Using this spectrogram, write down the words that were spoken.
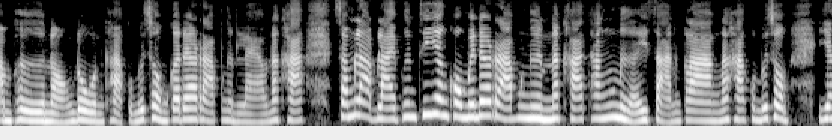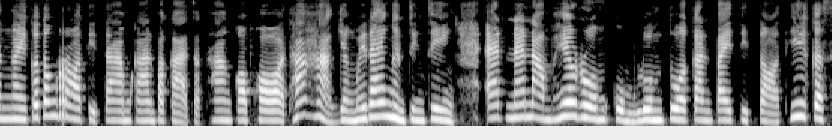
อำเภอหนองโดนค่ะ คุณผู้ชมก็ได้รับเงินแล้วนะคะสำหรับหลายพื้นที่ยังคงไม่ได้รับเงินนะคะ ทั้งเหนืออีสานกลางนะคะ คุณผู้ชมยังไงก็ต้องรอติดตามการประกาศจากทางกพถ้าหากยังไม่ได้เงินจริง ๆ แอดแนะนำให้รวมกลุ่มรวมตัวกันไปติดต่อที่เกษ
